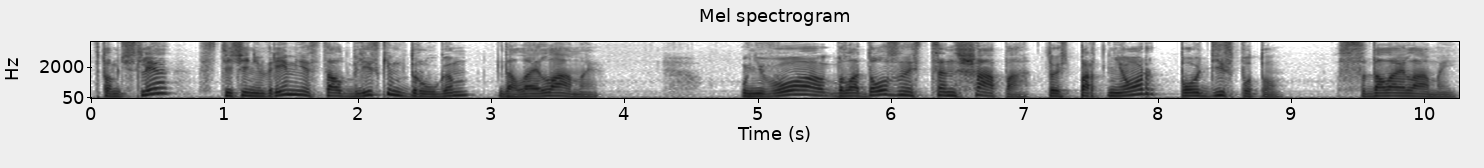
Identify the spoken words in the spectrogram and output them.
в том числе, с течением времени стал близким другом Далай-ламы. У него была должность ценшапа, то есть партнер по диспуту с Далай-ламой.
